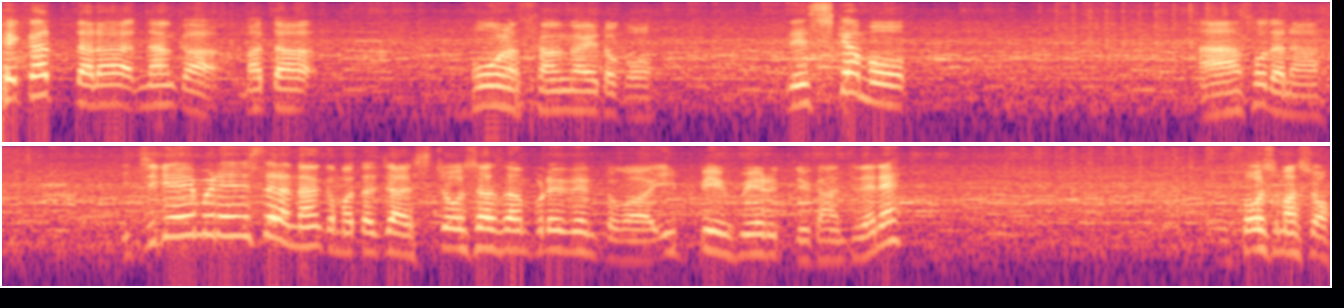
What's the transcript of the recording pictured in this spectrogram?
ペカったらなんかまたボーナス考えとこう。でしかもああそうだな。1ゲーム連したらなんかまたじゃあ視聴者さんプレゼントが1品増えるっていう感じでね。そうしましょう。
